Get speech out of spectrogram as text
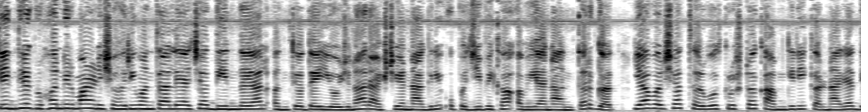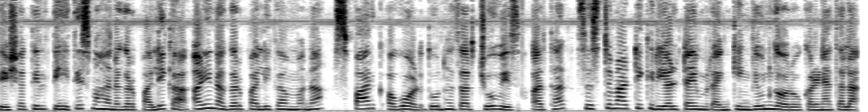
केंद्रीय गृहनिर्माण आणि शहरी मंत्रालयाच्या दीनदयाल अंत्योदय योजना राष्ट्रीय नागरी उपजीविका अभियानाअंतर्गत या वर्षात सर्वोत्कृष्ट कामगिरी करणाऱ्या देशातील तेहतीस महानगरपालिका आणि नगरपालिकांना स्पार्क अवॉर्ड दोन हजार चोवीस अर्थात सिस्टमॅटिक रिअल टाइम रँकिंग देऊन गौरव करण्यात आला.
